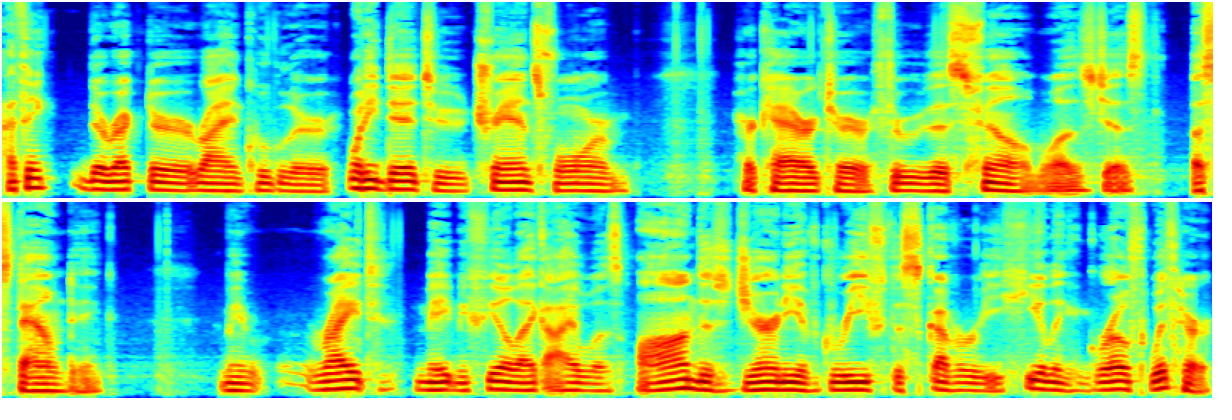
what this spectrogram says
I think director Ryan Coogler, what he did to transform her character through this film was just astounding. I mean, Wright made me feel like I was on this journey of grief, discovery, healing, and growth with her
